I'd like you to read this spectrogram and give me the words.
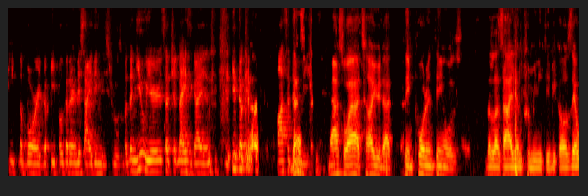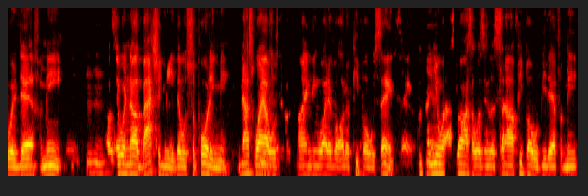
pe- the board, the people that are deciding these rules. But then you, you're such a nice guy and you look at positively. That's, that's why I tell you that the important thing was the Lasallian community because they were there for me. Mm-hmm. Because they were not bashing me, they were supporting me. That's why I was minding whatever other people were saying. I knew as long as I was in La Salle, people would be there for me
